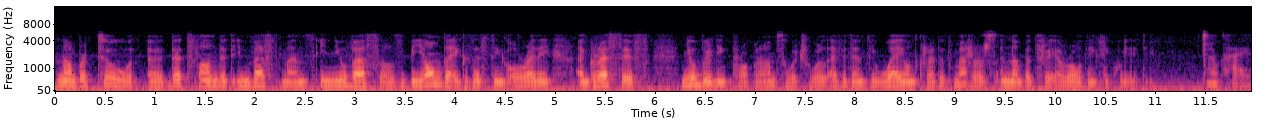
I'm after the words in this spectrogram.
Number two, uh, debt-funded investments in new vessels beyond the existing already aggressive new building programs, which will evidently weigh on credit measures. And number three, eroding liquidity. Okay,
